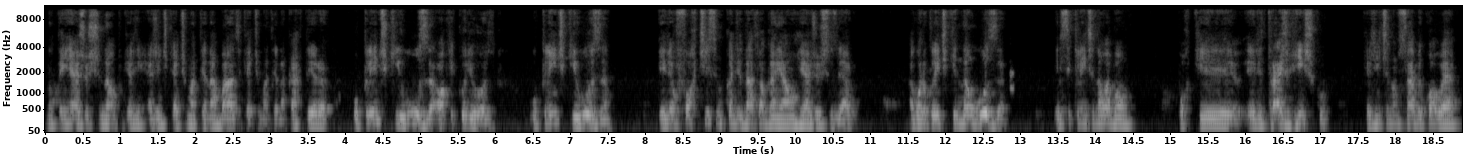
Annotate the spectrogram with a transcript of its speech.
não tem reajuste não, porque a gente, a gente quer te manter na base, quer te manter na carteira. O cliente que usa, ó que curioso, o cliente que usa, ele é um fortíssimo candidato a ganhar um reajuste zero. Agora, o cliente que não usa, esse cliente não é bom, porque ele traz risco que a gente não sabe qual é.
